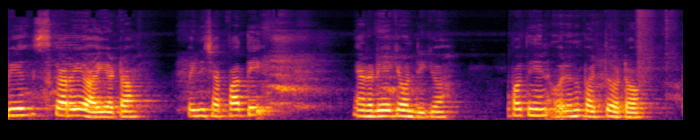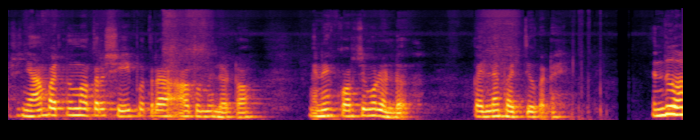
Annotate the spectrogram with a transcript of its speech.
ബീൻസ് കറിയും ആയി കേട്ടോ പിന്നെ ചപ്പാത്തി ഞാൻ റെഡിയാക്കിക്കൊണ്ടിരിക്കുക ചപ്പാത്തി ഞാൻ ഓരോന്നും പരുത്തു കേട്ടോ. പക്ഷെ ഞാൻ പറ്റുമ്പോൾ അത്ര ഷേപ്പ് അത്ര ആകത്തൊന്നുമില്ല കേട്ടോ. അങ്ങനെ കുറച്ചും കൂടെ ഉണ്ട്. അപ്പോൾ എല്ലാം പരുത്തി വെക്കട്ടെ. എന്തുവാ?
